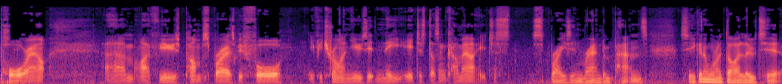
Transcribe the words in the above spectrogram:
pour out. Um, I've used pump sprayers before. If you try and use it neat, it just doesn't come out. It just sprays in random patterns. So you're going to want to dilute it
